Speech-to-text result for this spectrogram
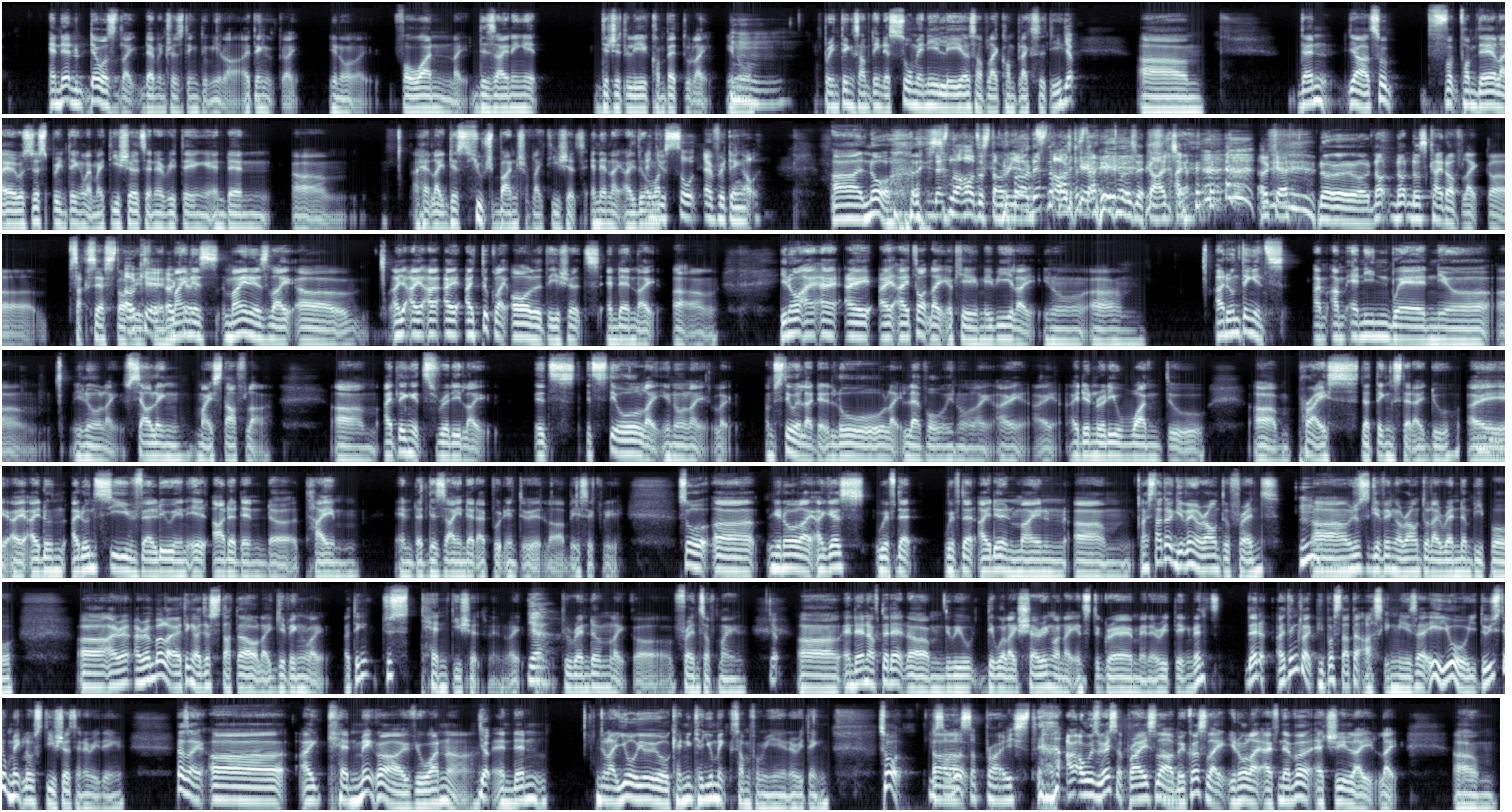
and then that was like damn interesting to me lah. I think like, you know, like for one, like designing it digitally compared to like, you know, Mm. Printing something there's so many layers of like complexity Yep. um then yeah so f- from there like i was just printing like my t-shirts and everything and then um i had like this huge bunch of like t-shirts and then like i don't And you sold everything out. uh no That's not how the story no, ends. that's not how the story goes. Gotcha. okay. no, no, no, not not those kind of like uh success stories. Okay, man. Mine is mine is like uh, I I I I- I took like all the t-shirts and then like um, you know, I I I I I thought like okay maybe like you know um, I don't think it's I'm I'm anywhere near um you know like selling my stuff lah. Um, I think it's really like it's it's still like you know like like I'm still at like that low like level you know like I I I didn't really want to um price the things that I do. I, I I don't I don't see value in it other than the time and the design that I put into it lah basically so uh you know like I guess with that with that idea in mind um I started giving around to friends Mm. uh just giving around to like random people uh, I, re- I remember like I think I just started out like giving like I think just 10 t-shirts man right Yeah. Like, to random like uh friends of mine Yep. uh and then after that um we they were like sharing on like Instagram and everything then then I think like people started asking me it's like hey yo do you still make those t-shirts and everything I was like uh I can make uh, if you want uh. Yep. and then they're like yo yo yo can you can you make some for me and everything so You uh, surprised. I, I was very surprised lah because like you know like I've never actually like like um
